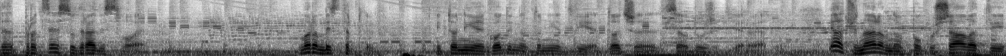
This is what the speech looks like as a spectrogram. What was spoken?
da proces odradi svoje. Moram biti strpljiv. I to nije godina, to nije dvije, to će se odužiti vjerojatno. Ja ću naravno pokušavati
